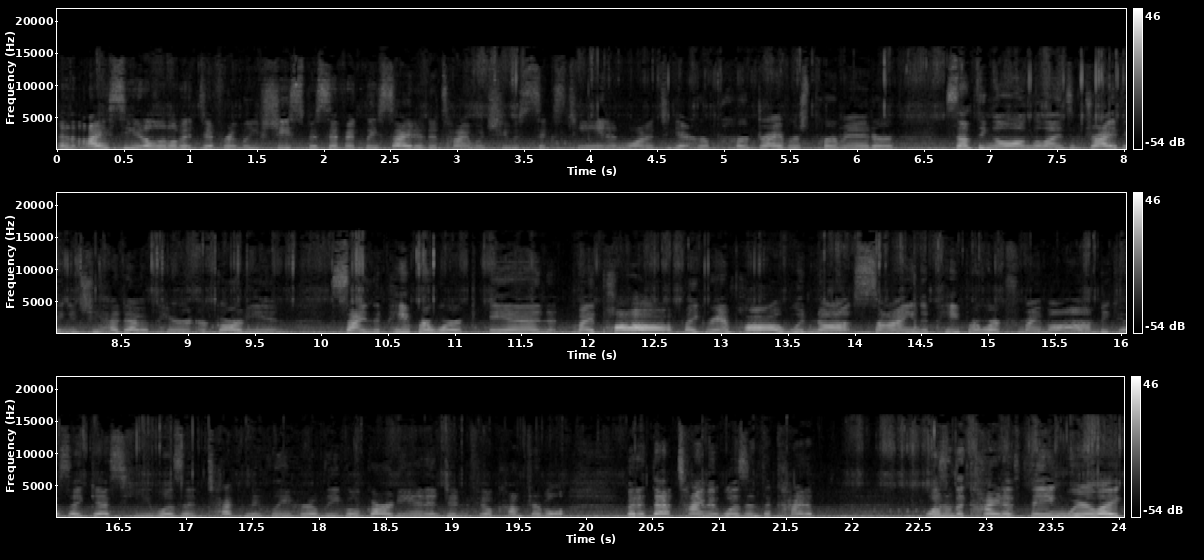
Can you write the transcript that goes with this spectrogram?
And I see it a little bit differently. She specifically cited a time when she was 16 and wanted to get her, her driver's permit or something along the lines of driving, and she had to have a parent or guardian sign the paperwork. And my pa, my grandpa, would not sign the paperwork for my mom because I guess he wasn't technically her legal guardian and didn't feel comfortable. But at that time, it wasn't the kind of wasn't the kind of thing where like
